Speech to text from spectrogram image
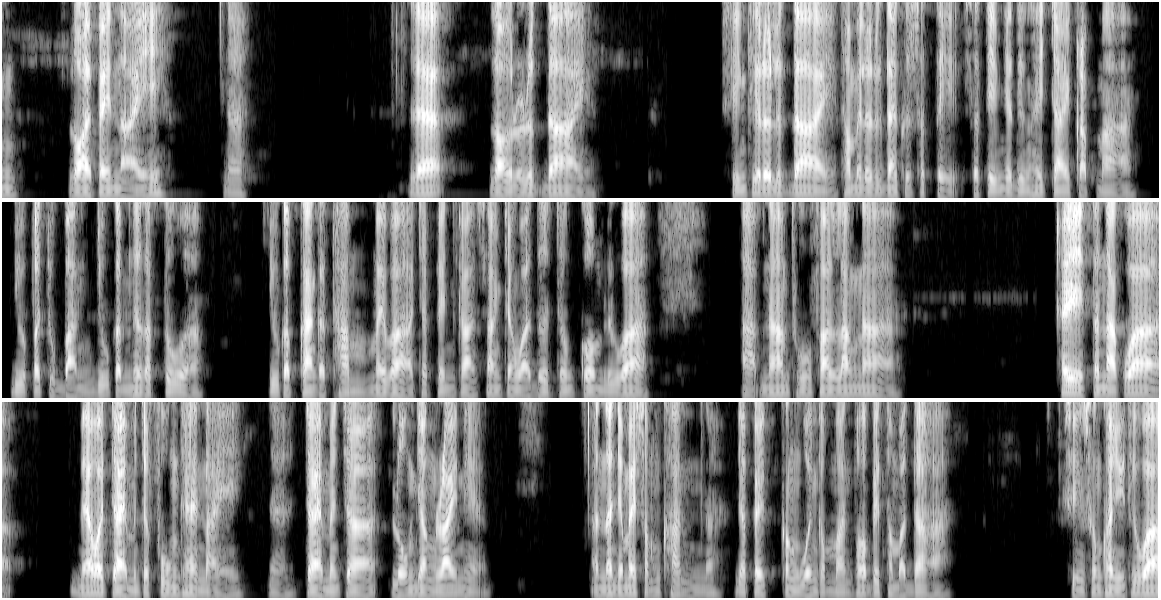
ลอยไปไหนนะ และเราระลึกได้ สิ่งที่เราลึกได้ทำให้เราลึกได้คือสติ สติมันจะดึงให้ใจกลับมา อยู่ปัจจุบันอยู่กับเนื้อกับตัว อยู่กับการกระทำไม่ว่าจะเป็นการสร้างจังหวะเดินจงกรมหรือว่าอาบน้ำถูฟันล้างหน้า ให้ตระหนักว่าแม้ว่าใจมันจะฟุ้งแค่ไหนนะใจมันจะหลงอย่างไรเนี่ย อันนั้นยังไม่สำคัญนะอย่าไปกังวลกับมัน เพราะเป็นธรรมดา สิ่งสำคัญอยู่ที่ว่า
